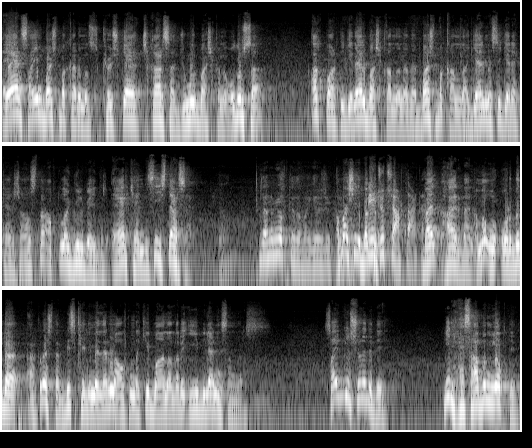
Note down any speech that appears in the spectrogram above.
eğer Sayın Başbakanımız köşke çıkarsa, Cumhurbaşkanı olursa AK Parti Genel Başkanlığına ve Başbakanlığa gelmesi gereken şahıs da Abdullah Gül Bey'dir. Eğer kendisi isterse. Planım yok dedi ama gelecek. Ama şimdi bakın Mevcut şartlarda. ben hayır ben ama or- orada da arkadaşlar biz kelimelerin altındaki manaları iyi bilen insanlarız. Sayın Gül şöyle dedi. Bir hesabım yok dedi.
